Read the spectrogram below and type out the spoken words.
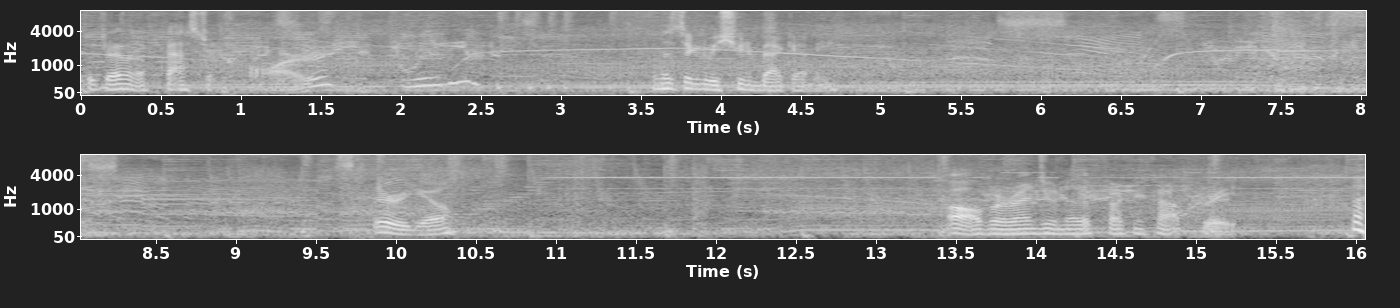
they're driving a faster car, maybe. Unless they're gonna be shooting back at me. There we go. Oh, but I ran into another fucking cop. Great.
